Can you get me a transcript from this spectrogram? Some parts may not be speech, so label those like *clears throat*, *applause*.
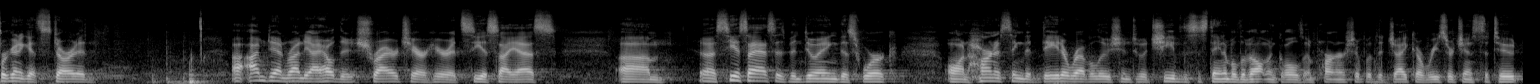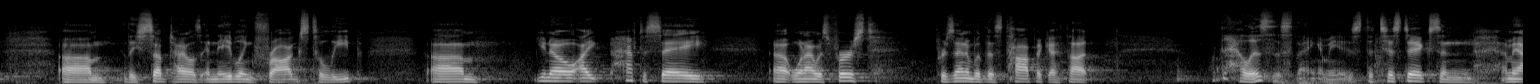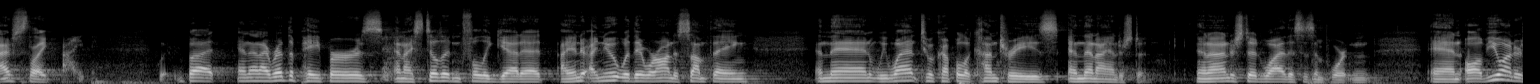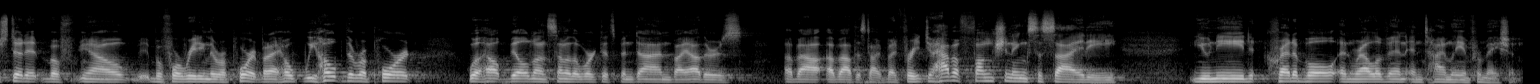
We're going to get started. Uh, I'm Dan Runde. I hold the Schreyer Chair here at CSIS. Um, uh, CSIS has been doing this work on harnessing the data revolution to achieve the Sustainable Development Goals in partnership with the JICA Research Institute. Um, the subtitle is Enabling Frogs to Leap. Um, you know, I have to say, uh, when I was first presented with this topic, I thought, what the hell is this thing? I mean, statistics and, I mean, I was just like, I, but, and then I read the papers and I still didn't fully get it. I, I knew it, they were onto something. And then we went to a couple of countries and then I understood. And I understood why this is important. And all of you understood it before, you know, before reading the report, but I hope, we hope the report will help build on some of the work that's been done by others about, about this topic. But for, to have a functioning society, you need credible and relevant and timely information.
